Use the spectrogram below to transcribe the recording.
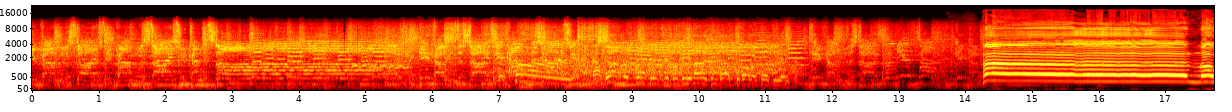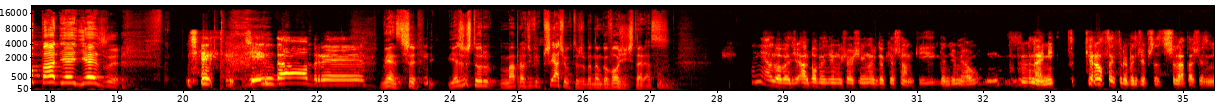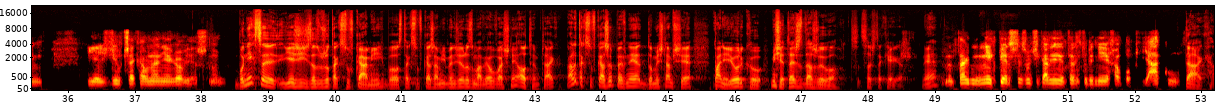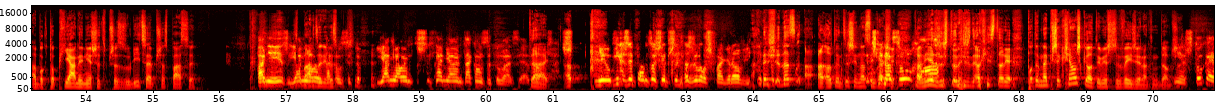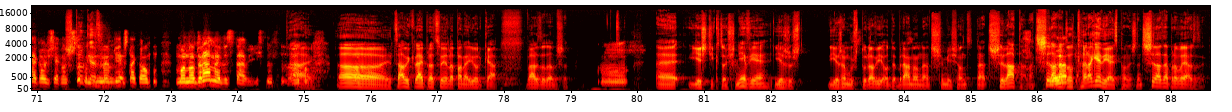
here come the stars, here come the stars, here come the stars. Here come the stars, here come the stars, here come the have won the stars. championship of the American Basketball Association. Here come the stars from Utah. Here come Hello, panie Jerzy! Dzień, dzień dobry. Więc czy Jerzy Sztur ma prawdziwych przyjaciół, którzy będą go wozić teraz? No nie, albo będzie, albo będzie musiał sięgnąć do kieszonki i będzie miał bynajmniej kierowcę, który będzie przez trzy lata się z nim jeździł, czekał na niego, wiesz. No. Bo nie chce jeździć za dużo taksówkami, bo z taksówkarzami będzie rozmawiał właśnie o tym, tak? Ale taksówkarze pewnie, domyślam się, panie Jurku, mi się też zdarzyło, Co- coś takiego, nie? No tak, niech pierwszy rzuci kamieniem ten, który nie jechał po pijaku. Tak, albo kto pijany nie szedł przez ulicę, przez pasy. Panie Jezu, ja miałem, taką sytu- ja, miałem, ja miałem taką sytuację. Tak. To, nie uwierzy pan, co się przydarzyło szwagrowi. Ale się nas, a, a autentycznie nasłucha się nasłucha. Pan Jerzy Sztur o historię. Potem napisze książkę o tym, jeszcze wyjdzie na tym dobrze. Nie, sztukę jakąś, jakąś Sztukę taką, wiesz, taką monodramę wystawi. Tak. Oj, cały kraj pracuje dla pana Jurka. Bardzo dobrze. Mm. E, jeśli ktoś nie wie, Jerzy, Jerzemu Szturowi odebrano na trzy miesiące, na trzy lata. Na trzy lata to tragedia jest ponoć. Na trzy lata prawo jazdy.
